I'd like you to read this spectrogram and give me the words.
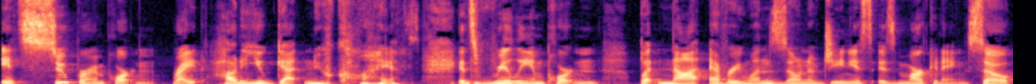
It's super important, right? How do you get new clients? It's really important, but not everyone's zone of genius is marketing. So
